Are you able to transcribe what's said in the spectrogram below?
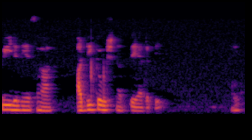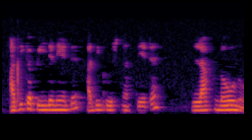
පීඩනය සහ අධික උෂ්ණත්වය යටතේ. අධික පීඩනයට අධික උෂ්ණත්වයට ලක් නොවුණු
